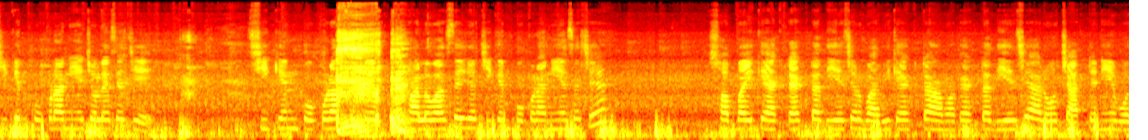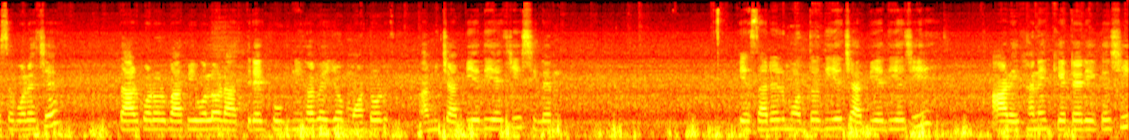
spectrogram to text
চিকেন পকোড়া নিয়ে চলে এসেছে, চিকেন পকোড়া খেতে খুব ভালোবাসে যে চিকেন পকোড়া নিয়ে এসেছে। সবাইকে একটা একটা দিয়েছে, ওর বাবিকে একটা, আমাকে একটা দিয়েছে, আর ও চারটে নিয়ে বসে পড়েছে। তারপর ওর বাপি বলল, রাত্রে ঘুগনি হবে যে মটর আমি চাপিয়ে দিয়েছি, সিলেন প্রেসারের মধ্য দিয়ে চাপিয়ে দিয়েছি। আর এখানে কেটে রেখেছি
